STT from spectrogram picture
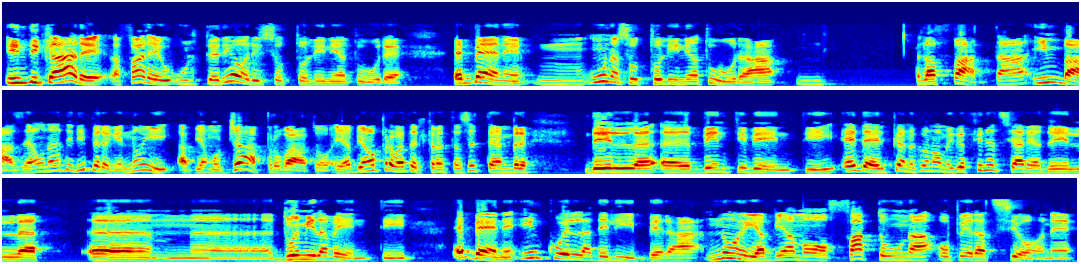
indicare, a fare ulteriori sottolineature. Ebbene, mh, una sottolineatura mh, l'ha fatta in base a una delibera che noi abbiamo già approvato e abbiamo approvato il 30 settembre del eh, 2020 ed è il piano economico e finanziario del ehm, 2020. Ebbene, in quella delibera noi abbiamo fatto una operazione,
